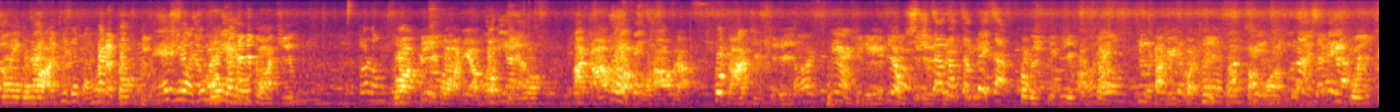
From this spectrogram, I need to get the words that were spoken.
膏外，咱个冬天，无讲你外周，外皮外料冬天哦，啊打我无效啦，搁加就一个，领一个了一个，各位弟弟阿叔，请大家团队三百万，你规家。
